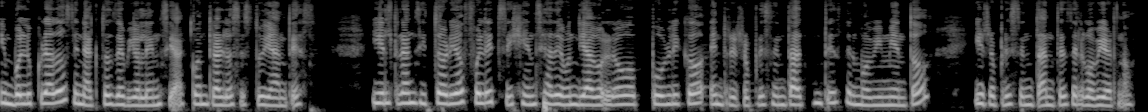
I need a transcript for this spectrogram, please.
involucrados en actos de violencia contra los estudiantes, y el transitorio fue la exigencia de un diálogo público entre representantes del movimiento y representantes del gobierno.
